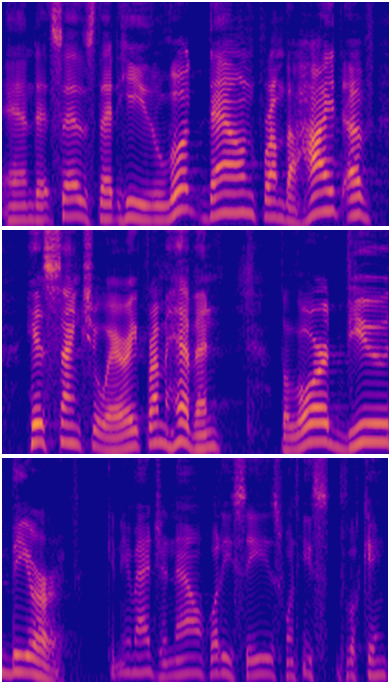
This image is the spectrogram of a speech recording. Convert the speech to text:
And it says that he looked down from the height of his sanctuary, from heaven. The Lord viewed the earth. Can you imagine now what he sees when he's looking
